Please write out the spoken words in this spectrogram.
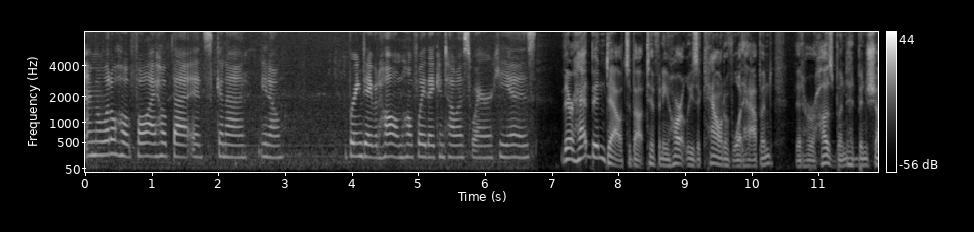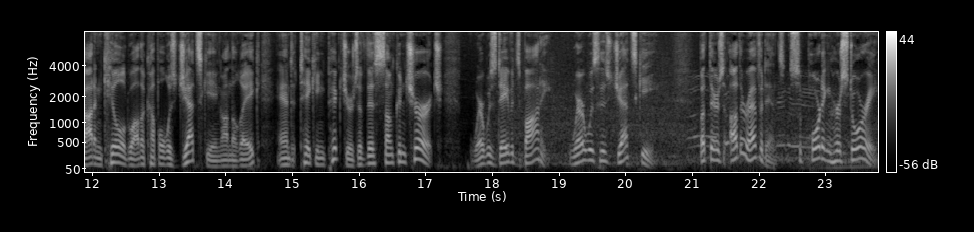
I'm a little hopeful. I hope that it's gonna, you know, bring David home. Hopefully, they can tell us where he is. There had been doubts about Tiffany Hartley's account of what happened that her husband had been shot and killed while the couple was jet skiing on the lake and taking pictures of this sunken church. Where was David's body? Where was his jet ski? But there's other evidence supporting her story.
